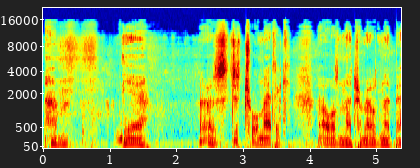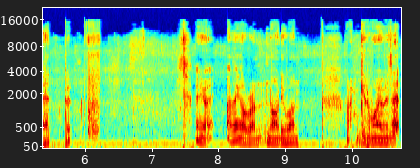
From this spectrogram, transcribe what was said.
um, yeah, That was just traumatic. Oh, it wasn't that traumatic, wasn't that bad. But anyway, I think I'll run 91. I can get away with that.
